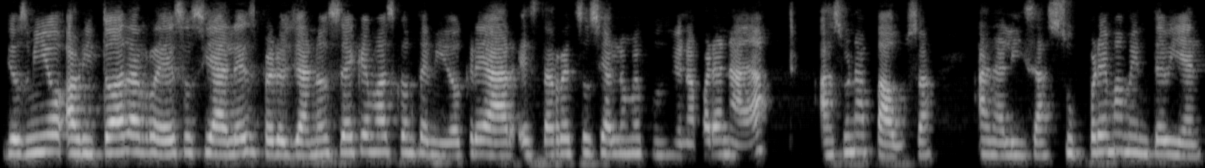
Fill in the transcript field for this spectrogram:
Dios mío, abrí todas las redes sociales, pero ya no sé qué más contenido crear, esta red social no me funciona para nada, haz una pausa, analiza supremamente bien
